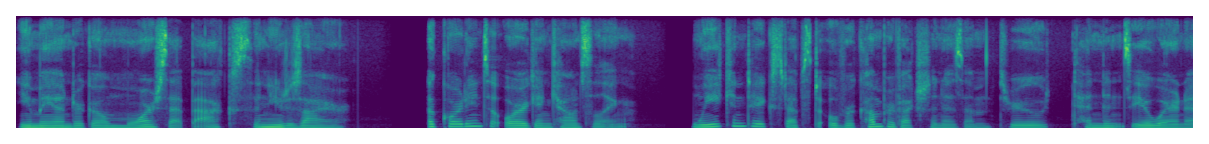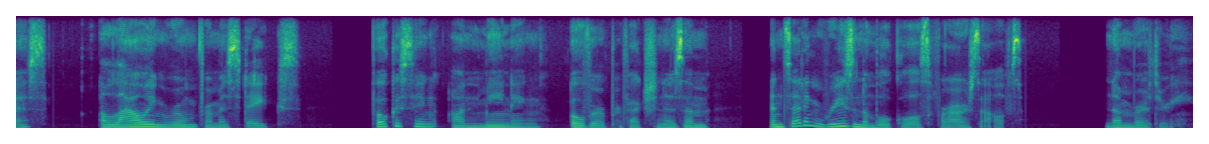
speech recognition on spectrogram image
you may undergo more setbacks than you desire. According to Oregon Counseling, we can take steps to overcome perfectionism through tendency awareness, allowing room for mistakes, focusing on meaning over perfectionism, and setting reasonable goals for ourselves. Number three,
